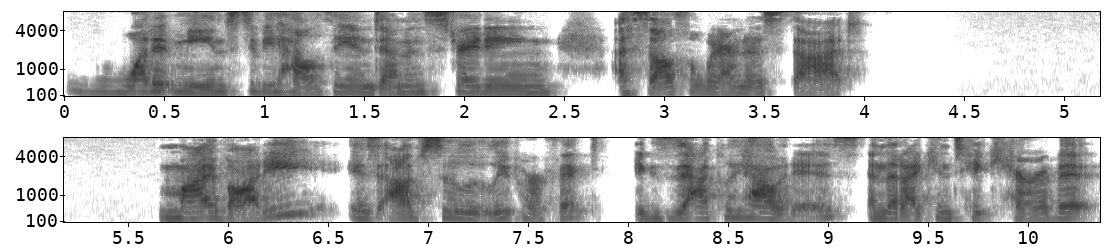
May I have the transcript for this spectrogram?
what it means to be healthy and demonstrating a self awareness that my body is absolutely perfect, exactly how it is, and that I can take care of it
